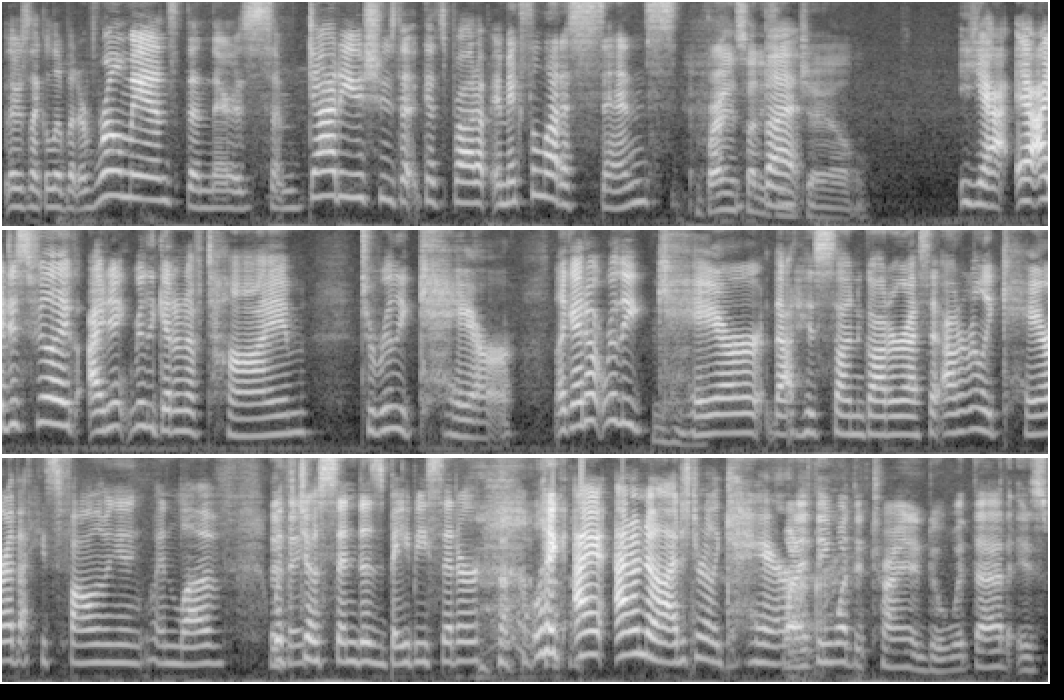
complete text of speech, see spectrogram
there's like a little bit of romance, then there's some daddy issues that gets brought up. It makes a lot of sense. Brian's son is in jail. Yeah, I just feel like I didn't really get enough time to really care. Like I don't really Mm-hmm. care that his son got arrested. I don't really care that he's falling in, in love The with thing- Jocinda's babysitter. like I I don't know. I just don't really care. But I think what they're trying to do with that is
